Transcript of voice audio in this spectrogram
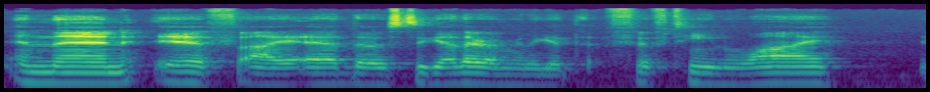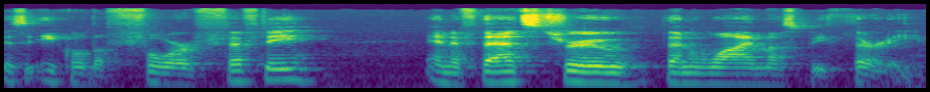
And then if I add those together, I'm going to get that 15y is equal to 450. And if that's true, then y must be 30.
